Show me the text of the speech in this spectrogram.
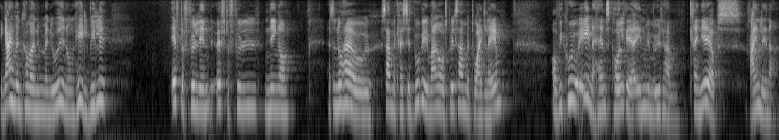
En gang imellem kommer man jo ud i nogle helt vilde efterfølgninger Altså nu har jeg jo sammen med Christian Bukke i mange år spillet sammen med Dwight Lamb. Og vi kunne jo en af hans polkaer, inden vi mødte ham, Krenjeops regnlænder.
